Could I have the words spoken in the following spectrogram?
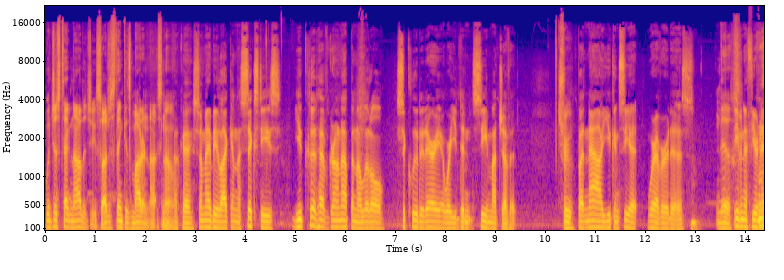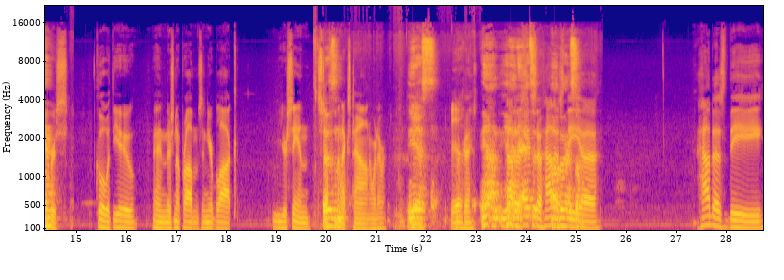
with just technology. So I just think it's modernized now. Okay. So maybe like in the 60s, you could have grown up in a little secluded area where you didn't see much of it. True. But now you can see it wherever it is. Yes. Even if your neighbor's cool with you and there's no problems in your block, you're seeing stuff in the next town or whatever. Yes. yeah. Okay. Yeah. Yeah. How does- so how oh, go ahead, does the uh, how does the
